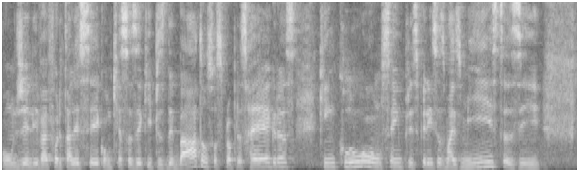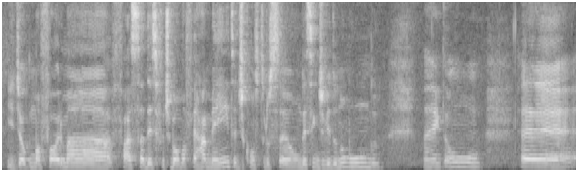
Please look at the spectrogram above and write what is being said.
onde ele vai fortalecer com que essas equipes debatam suas próprias regras, que incluam sempre experiências mais mistas e e de alguma forma faça desse futebol uma ferramenta de construção desse indivíduo no mundo. Né? Então é,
